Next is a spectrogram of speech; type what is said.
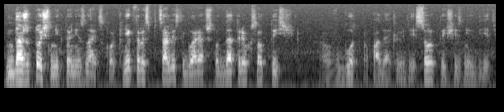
Даже точно никто не знает сколько. Некоторые специалисты говорят, что до 300 тысяч в год пропадает людей, 40 тысяч из них дети.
